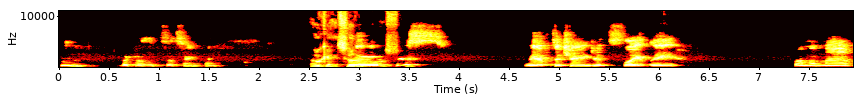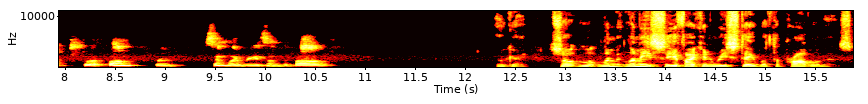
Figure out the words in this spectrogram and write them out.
Hmm, because it's the same thing. Okay. So So, this, we have to change it slightly from a map to a func for similar reasons above. Okay, so let me, let me see if I can restate what the problem is.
